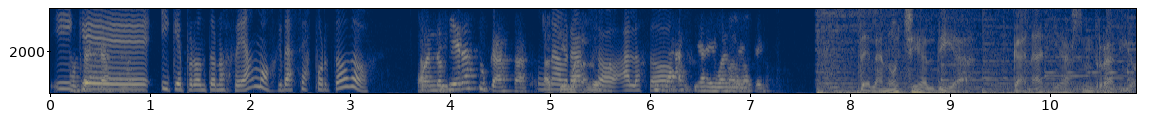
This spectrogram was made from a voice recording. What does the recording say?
y que, y que pronto nos veamos. Gracias por todo. Cuando quiera su casa. Un abrazo a los dos. Gracias, igualmente. De la noche al día, Canarias Radio.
